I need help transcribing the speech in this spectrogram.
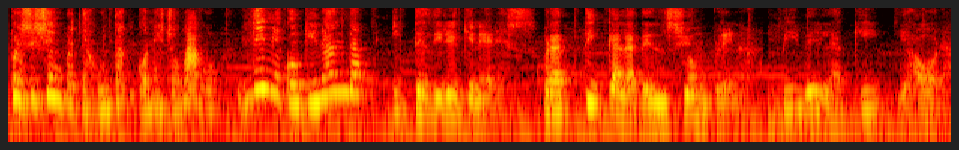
Pero si siempre te juntas con esos vagos, dime con quién anda y te diré quién eres. Practica la atención plena. Vive aquí y ahora.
